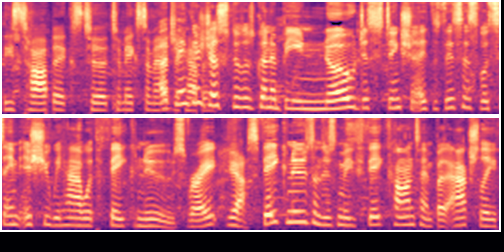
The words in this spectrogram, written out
these topics to, to make some magic. I think happen. there's just there's going to be no distinction. It's, this is the same issue we have with fake news, right? Yeah. It's fake news, and there's going to be fake content, but actually,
